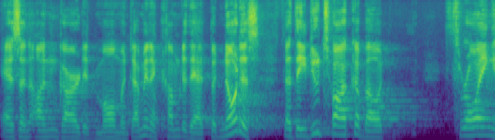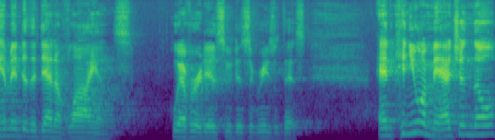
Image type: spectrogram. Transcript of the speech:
as an unguarded moment. I'm going to come to that. But notice that they do talk about throwing him into the den of lions, whoever it is who disagrees with this. And can you imagine, though?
